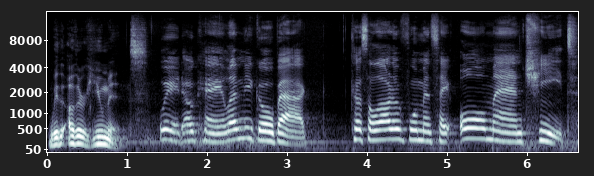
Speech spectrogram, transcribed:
with other humans. Wait, okay, let me go back. Because a lot of women say all men cheat.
